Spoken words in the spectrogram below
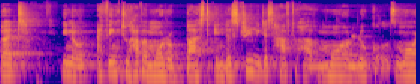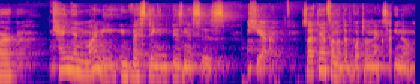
But you know, I think to have a more robust industry, we just have to have more locals, more Kenyan money investing in businesses here. So I think that's one of the bottlenecks, you know.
